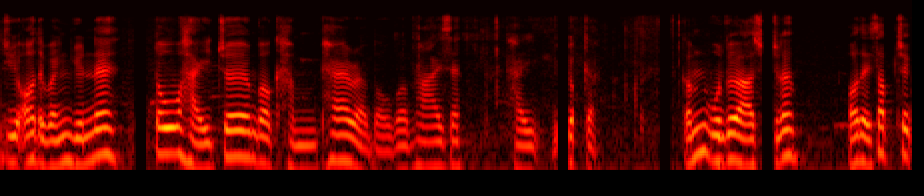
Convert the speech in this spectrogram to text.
住，我哋永遠咧都係將個 comparable 個 price 咧係喐㗎。咁換句話說咧，我哋 subject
